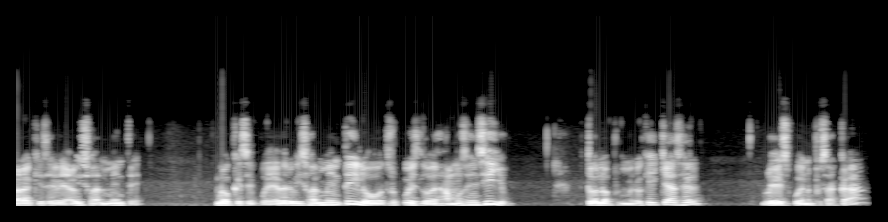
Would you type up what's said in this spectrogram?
para que se vea visualmente lo que se puede ver visualmente y lo otro pues lo dejamos sencillo. Entonces lo primero que hay que hacer es, bueno, pues acá,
